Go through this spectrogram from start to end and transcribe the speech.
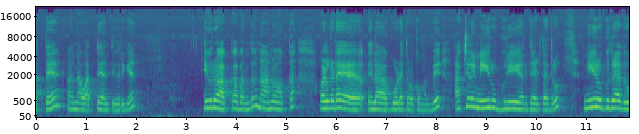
ಅತ್ತೆ ನಾವು ಅತ್ತೆ ಅಂತ ಇವರಿಗೆ. ಇವರು ಅಕ್ಕ ಬಂದು, ನಾನು ಅಕ್ಕ ಒಳಗಡೆ ಎಲ್ಲ ಗೋಡೆ ತೊಳ್ಕೊಂಬಂದ್ವಿ ಆ್ಯಕ್ಚುಲಿ ನೀರು ಉಗ್ರಿ ಅಂತ ಹೇಳ್ತಾಯಿದ್ರು ನೀರು ಉಗ್ಗಿದ್ರೆ ಅದು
